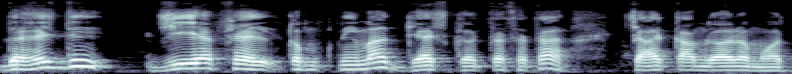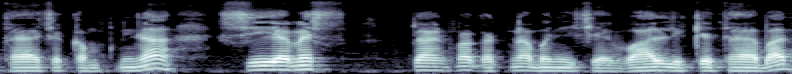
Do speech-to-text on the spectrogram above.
દહેજની જીએફએલ કંપનીમાં ગેસ ઘટતા થતાં ચાર કામદારોના મોત થયા છે. કંપનીના સીએમએસ પ્લાન્ટમાં ઘટના બની છે. વાલ લીકેજ થયા બાદ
